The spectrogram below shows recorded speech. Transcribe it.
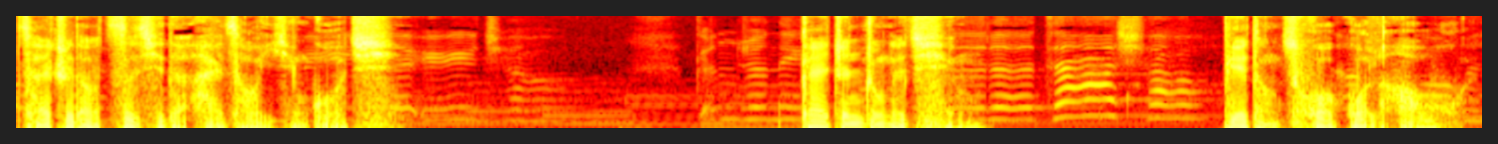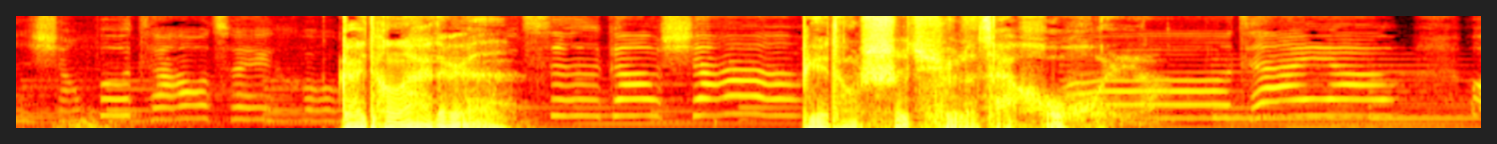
才知道自己的爱早已经过期。该珍重的情，别等错过了懊悔；该疼爱的人，别等失去了再后悔呀啊！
